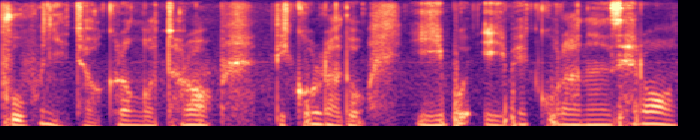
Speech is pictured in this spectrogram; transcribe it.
부분이 있죠. 그런 것처럼 니콜라도 200호라는 새로운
